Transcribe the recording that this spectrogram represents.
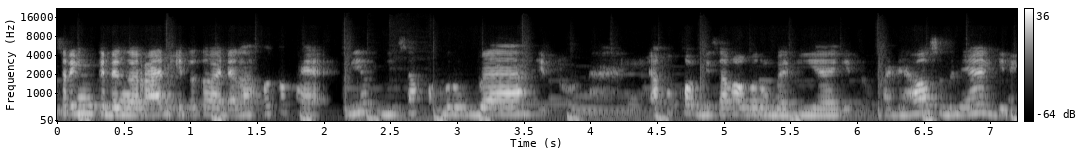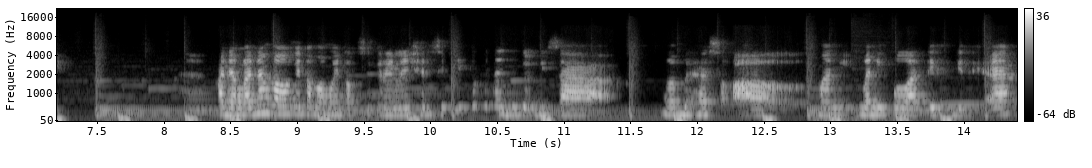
sering kedengeran itu tuh adalah aku tuh kayak dia bisa kok berubah gitu. Aku kok bisa kok berubah dia gitu. Padahal sebenarnya gini kadang-kadang kalau kita ngomongin toxic relationship itu kita juga bisa ngebahas soal mani manipulatif gitu ya.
